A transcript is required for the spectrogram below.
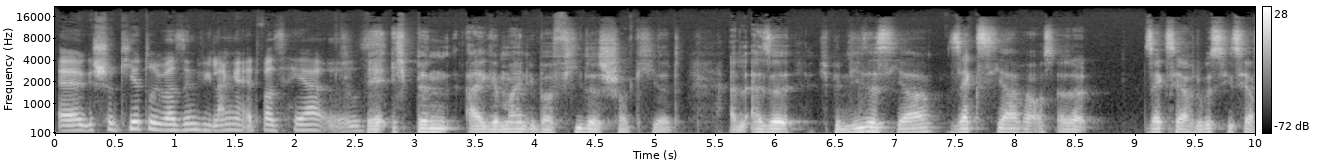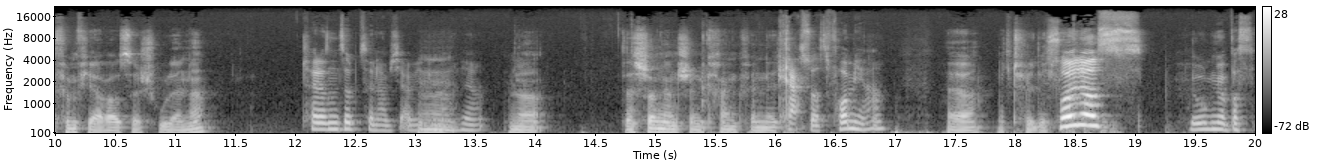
äh, schockiert drüber sind, wie lange etwas her ist. Ja, Ich bin allgemein über vieles schockiert. Al- Also, ich bin dieses Jahr sechs Jahre aus, also sechs Jahre, du bist dieses Jahr fünf Jahre aus der Schule, ne? 2017 habe ich Mhm. Abi gemacht, ja. Ja. Das ist schon ganz schön krank, finde ich. Krass, du hast vor mir. Ja, natürlich. Voll das. Junge, was,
